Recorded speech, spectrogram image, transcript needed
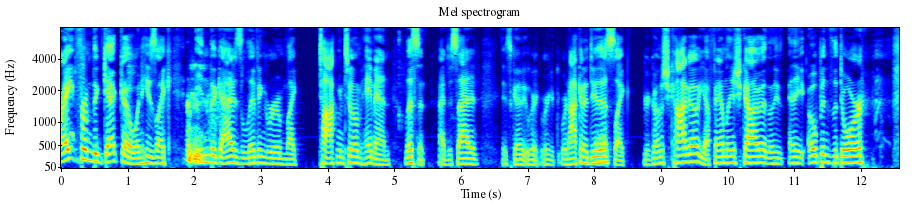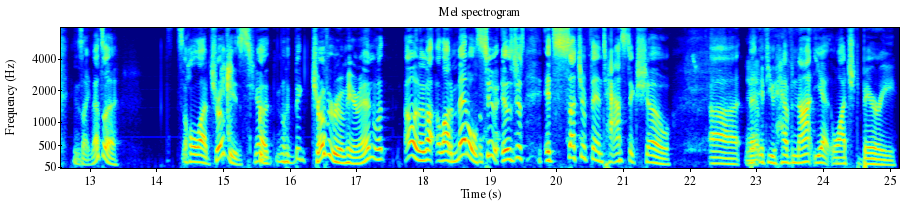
right from the get go, when he's like in the guy's living room, like talking to him, hey man, listen, I decided it's gonna be we're we're, we're not gonna do this. Like, you're going to Chicago, you got family in Chicago, and then he, and he opens the door. he's like, that's a it's a whole lot of trophies. You got a big trophy room here, man. What? Oh, and a lot, a lot of medals too. It was just, it's such a fantastic show uh, that Yep. if you have not yet watched Barry,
